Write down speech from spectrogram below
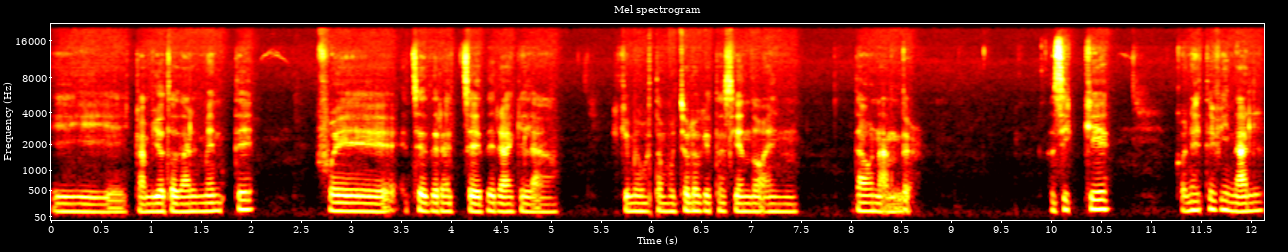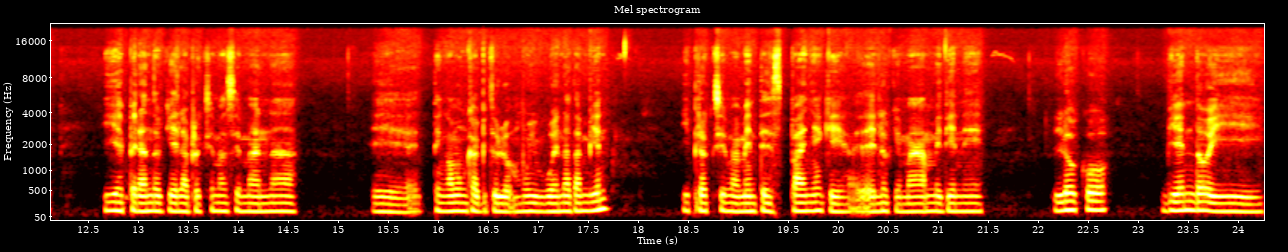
y cambió totalmente fue etcétera etcétera que la que me gusta mucho lo que está haciendo en Down Under así que con este final y esperando que la próxima semana eh, tengamos un capítulo muy bueno también. Y próximamente España, que es lo que más me tiene loco viendo y,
